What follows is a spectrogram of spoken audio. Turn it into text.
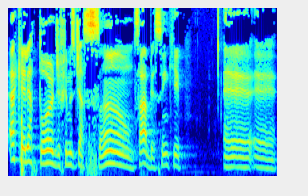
aquele ator de filmes de ação, sabe, assim, que é, é,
